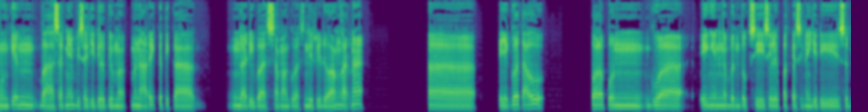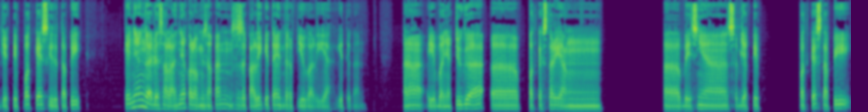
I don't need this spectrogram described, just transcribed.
mungkin bahasannya bisa jadi lebih me- menarik ketika nggak dibahas sama gue sendiri doang karena eh ya gue tahu walaupun gue ingin ngebentuk si Silly Podcast ini jadi subjektif podcast gitu tapi kayaknya nggak ada salahnya kalau misalkan sesekali kita interview kali ya gitu kan karena ya banyak juga eh, podcaster yang eh, base-nya subjektif podcast tapi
